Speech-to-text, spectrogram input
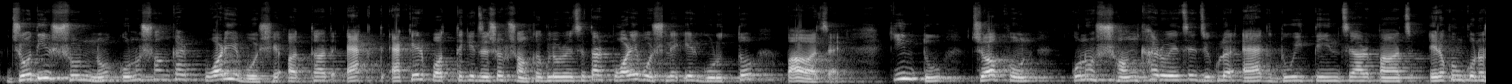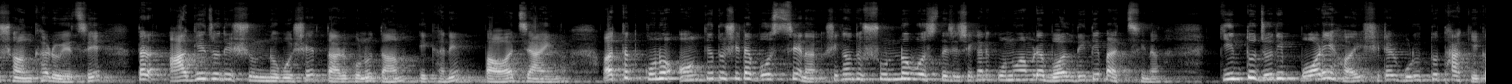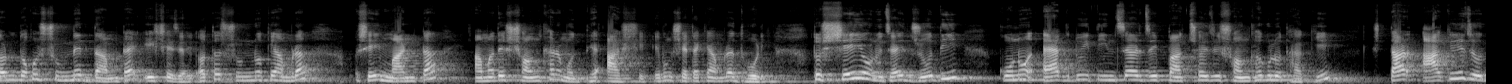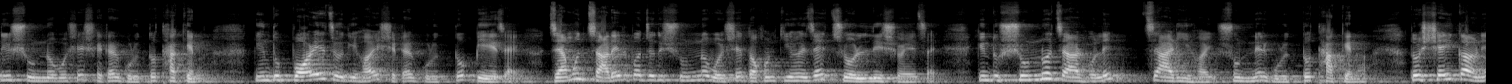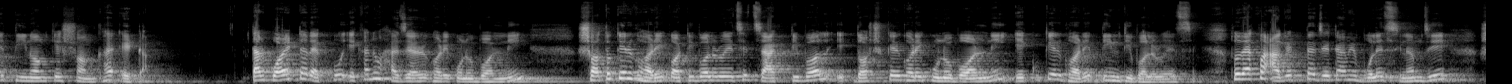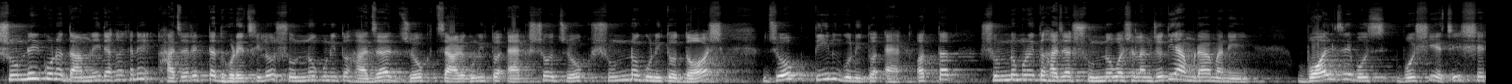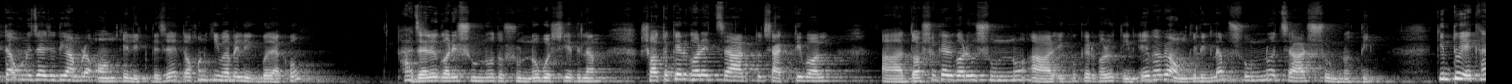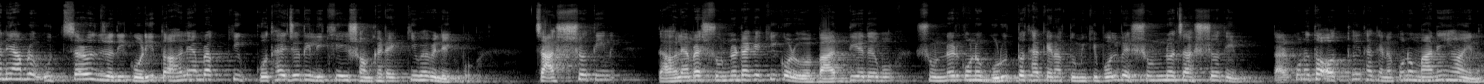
যদি শূন্য কোনো সংখ্যার পরে বসে, অর্থাৎ এক, একের পর থেকে যেসব সংখ্যাগুলো রয়েছে, তার পরে বসলে এর গুরুত্ব পাওয়া যায়। কিন্তু যখন কোনো সংখ্যা রয়েছে যেগুলো এক, দুই, তিন, চার, পাঁচ এরকম কোনো সংখ্যা রয়েছে, তার আগে যদি শূন্য বসে, তার কোনো দাম এখানে পাওয়া যায় না। অর্থাৎ কোনো অঙ্কে তো সেটা বসছে না, সেখানে তো শূন্য বসতেছে, সেখানে কোনো আমরা বল দিতে পারছি না। কিন্তু যদি পরে হয়, সেটার গুরুত্ব থাকে, কারণ তখন শূন্যের দামটা এসে যায়, অর্থাৎ শূন্যকে আমরা সেই মানটা আমাদের সংখ্যার মধ্যে আসে এবং সেটাকে আমরা ধরি। তো সেই অনুযায়ী যদি কোনো এক, দুই, তিন, চার, যে পাঁচ, ছয়, যে সংখ্যাগুলো থাকে, তার আগে যদি শূন্য বসে সেটার গুরুত্ব থাকে না। কিন্তু পরে যদি হয় সেটার গুরুত্ব পেয়ে যায়। যেমন চারের পর যদি শূন্য বসে তখন কি হয়ে যায়? চল্লিশ হয়ে যায়। কিন্তু শূন্য চার হলে চারই হয়, শূন্যের গুরুত্ব থাকে না। তো সেই কারণে তিন অঙ্কের সংখ্যা এটা। তারপরেরটা দেখো, এখানেও হাজারের ঘরে কোনো বল নেই। শতকের ঘরে কটি বল রয়েছে? চারটি বল দশকের ঘরে কোনো বল নেই, এককের ঘরে তিনটি বল রয়েছে। তো দেখো, আগেরটা যেটা আমি বলেছিলাম যে, শূন্যের কোনো দাম নেই। দেখো, এখানে হাজারেরটা ধরেছিল, শূন্য গুণিত হাজার যোগ চার গুণিত একশো যোগ শূন্য গুণিত দশ যোগ তিন গুণিত এক। অর্থাৎ শূন্য গুণিত হাজার শূন্য বসালাম। যদি আমরা মানে বল যে বস- বসিয়েছি, সেটা অনুযায়ী যদি আমরা অঙ্কে লিখতে যাই, তখন কীভাবে লিখব দেখো? হাজারের ঘরে শূন্য তো শূন্য বসিয়ে দিলাম। শতকের ঘরে চার তো চারটি বল, আর দশকের ঘরেও শূন্য, আর এককের ঘরেও তিন। এভাবে অঙ্কে লিখলাম শূন্য, চার, শূন্য, তিন। কিন্তু এখানে আমরা উচ্চারণ যদি করি, তাহলে আমরা কি, কোথায় যদি লিখি এই সংখ্যাটাকে কীভাবে লিখব? চারশো তিন, তাহলে আমরা শূন্যটাকে কি করব? বাদ দিয়ে দেব। শূন্যের কোনো গুরুত্ব থাকে না। তুমি কি বলবে? শূন্য, চারশো তিন। তার কোনো তো অর্থই থাকে না, কোনো মানেই হয় না।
